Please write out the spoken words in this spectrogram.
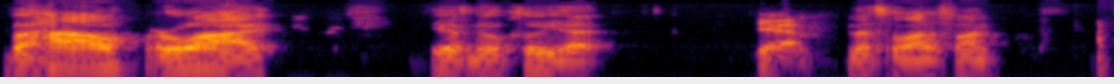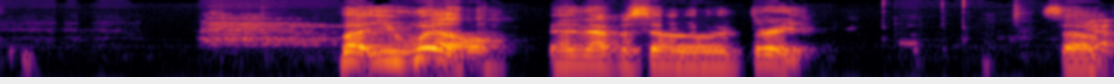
but how or why, you have no clue yet. Yeah. And that's a lot of fun. But you will in episode three. So Yeah.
